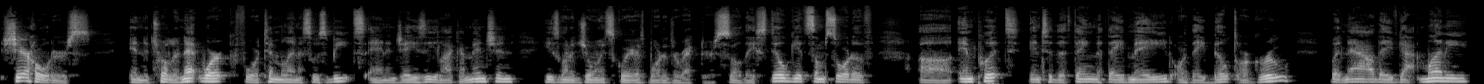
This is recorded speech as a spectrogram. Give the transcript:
shareholders in the Triller Network for Timbaland and Swizz Beatz, and in Jay Z, like I mentioned, he's going to join Square's board of directors. So they still get some sort of uh, input into the thing that they made or they built or grew, but now they've got money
